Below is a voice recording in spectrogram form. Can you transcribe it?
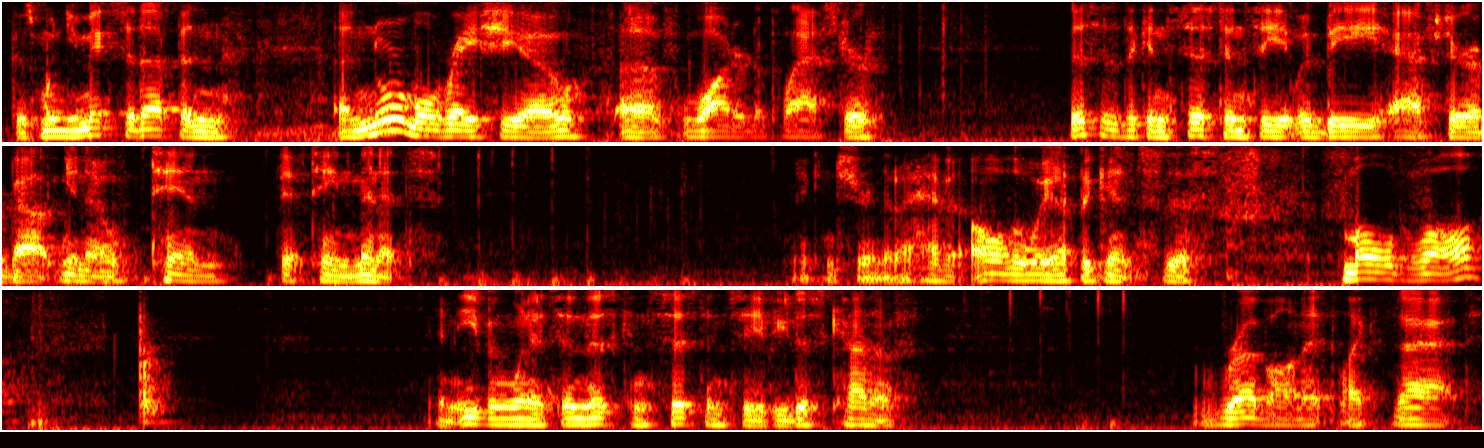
Because when you mix it up in a normal ratio of water to plaster, this is the consistency it would be after about, you know, 10, 15 minutes. Making sure that I have it all the way up against this mold wall. And even when it's in this consistency, if you just kind of rub on it like that,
